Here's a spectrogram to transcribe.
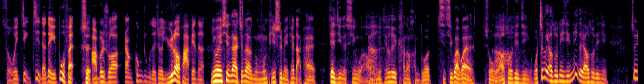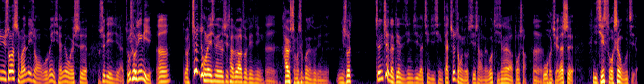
所谓竞技的那一部分，是。而不是说让公众的这个娱乐化变得因为现在真的，我们平时每天打开电竞的新闻啊，嗯。我们每天都可以看到很多奇奇怪怪的，说我要做电竞，我这个要做电竞，那个要做电竞，甚至于说什么那种我们以前认为是不是电竞的足球经理，嗯对吧？这种类型的游戏它都要做电竞，嗯还有什么是不能做电竞？你说真正的电子竞技的竞技性在这种游戏上能够体现得了多少？嗯，我觉得是已经所剩无几了。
